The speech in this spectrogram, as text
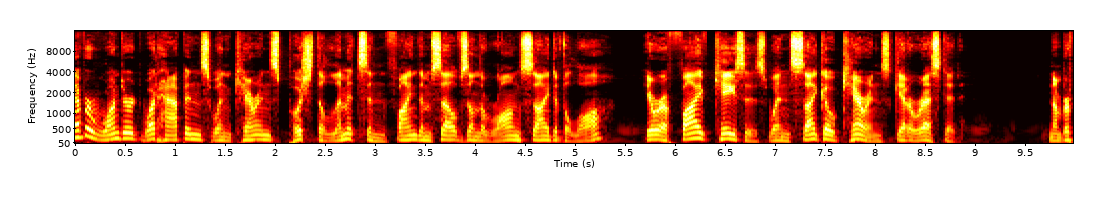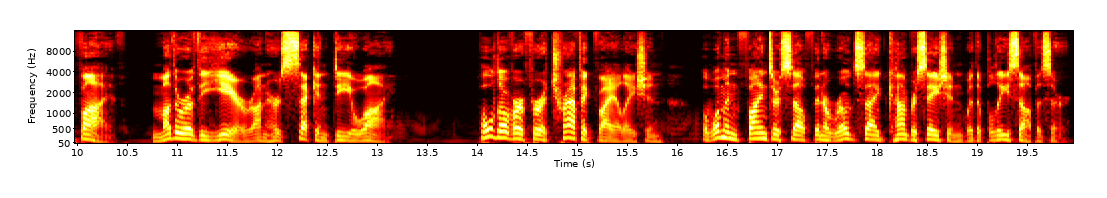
Ever wondered what happens when Karens push the limits and find themselves on the wrong side of the law? Here are five cases when psycho Karens get arrested. Number 5. Mother of the Year on her second DUI. Pulled over for a traffic violation, a woman finds herself in a roadside conversation with a police officer.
